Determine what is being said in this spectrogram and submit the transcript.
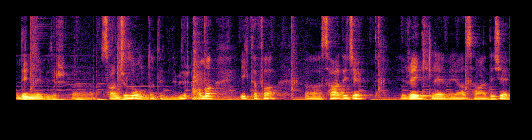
denilebilir. E, sancılı oldu da denilebilir. Ama ilk defa sadece renkle veya sadece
